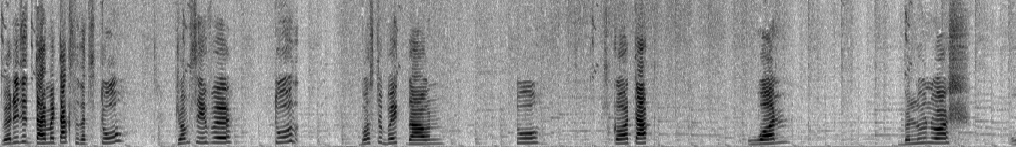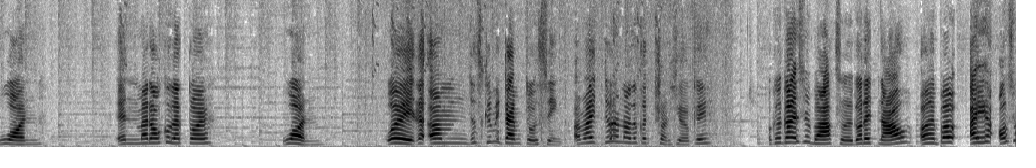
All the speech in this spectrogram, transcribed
We already did time attack, so that's two. Jump Saver, two. Buster Breakdown, two. Score Attack, one. Balloon Rush, one. And Medal Collector, one. Wait, um, just give me time to think. I might do another correction here, okay? Okay, guys, we're back, so I got it now. Uh, but I also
